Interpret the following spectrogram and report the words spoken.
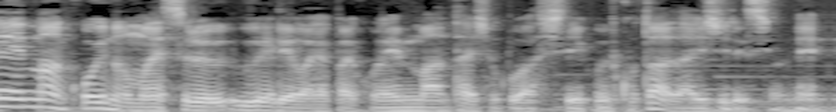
で、まあこういうのもね、する上ではやっぱりこの円満退職はしていくことは大事ですよね。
